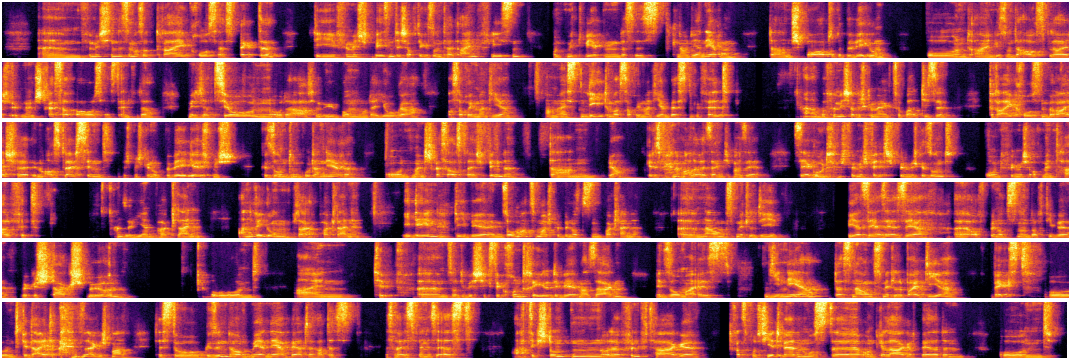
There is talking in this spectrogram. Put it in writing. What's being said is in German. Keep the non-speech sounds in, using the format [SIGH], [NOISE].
Ähm, für mich sind es immer so drei große Aspekte, die für mich wesentlich auf die Gesundheit einfließen und mitwirken. Das ist genau die Ernährung, dann Sport oder Bewegung und ein gesunder Ausgleich, irgendein Stressabbau, das heißt entweder Meditation oder Atemübung oder Yoga, was auch immer dir am meisten liegt und was auch immer dir am besten gefällt. Aber für mich habe ich gemerkt, sobald diese drei großen Bereiche im Ausgleich sind, ich mich genug bewege, ich mich gesund und gut ernähre und meinen Stressausgleich finde, dann ja, geht es [LAUGHS] mir normalerweise eigentlich mal sehr, sehr gut. Ich fühle mich fit, ich fühle mich gesund und fühle mich auch mental fit. Also hier ein paar kleine Anregungen, ein paar kleine Ideen, die wir im Sommer zum Beispiel benutzen, ein paar kleine äh, Nahrungsmittel, die wir sehr, sehr, sehr äh, oft benutzen und auf die wir wirklich stark schwören. Und ein Tipp, ähm, so die wichtigste Grundregel, die wir immer sagen in Soma ist, je näher das Nahrungsmittel bei dir wächst und gedeiht, [LAUGHS] sage ich mal, desto gesünder und mehr Nährwerte hat es. Das heißt, wenn es erst 80 Stunden oder fünf Tage transportiert werden musste und gelagert werden und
